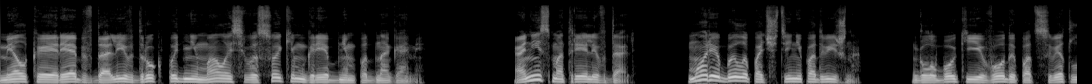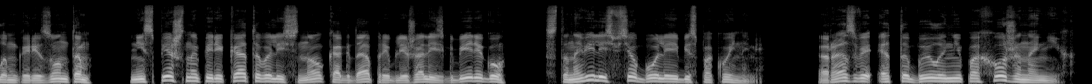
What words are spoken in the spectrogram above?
Мелкая рябь вдали вдруг поднималась высоким гребнем под ногами. Они смотрели вдаль. Море было почти неподвижно. Глубокие воды под светлым горизонтом неспешно перекатывались, но когда приближались к берегу, становились все более беспокойными. Разве это было не похоже на них?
